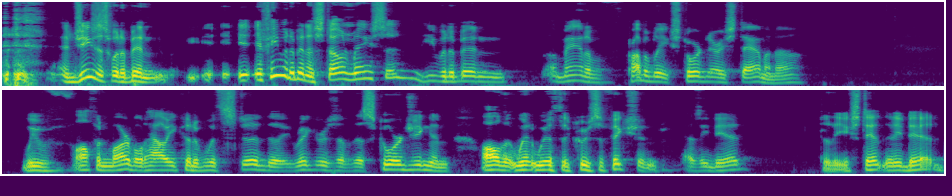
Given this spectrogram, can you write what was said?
and Jesus would have been, if he would have been a stonemason, he would have been a man of probably extraordinary stamina. We've often marveled how he could have withstood the rigors of the scourging and all that went with the crucifixion as he did, to the extent that he did.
